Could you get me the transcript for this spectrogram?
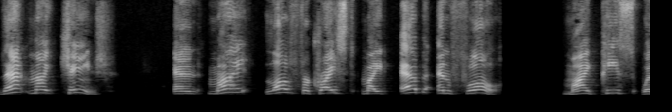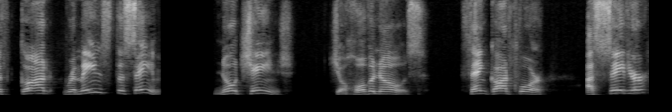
that might change and my love for Christ might ebb and flow, my peace with God remains the same. No change. Jehovah knows. Thank God for a Savior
